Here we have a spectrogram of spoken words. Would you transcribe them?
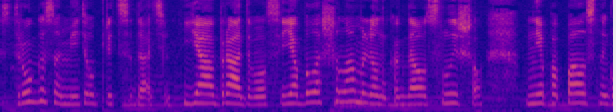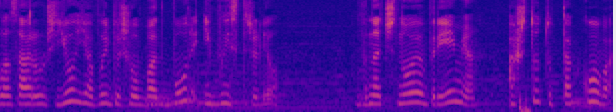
строго заметил председатель. Я обрадовался, я был ошеломлен, когда услышал. Мне попалось на глаза ружье, я выбежал в отбор и выстрелил. В ночное время? А что тут такого?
